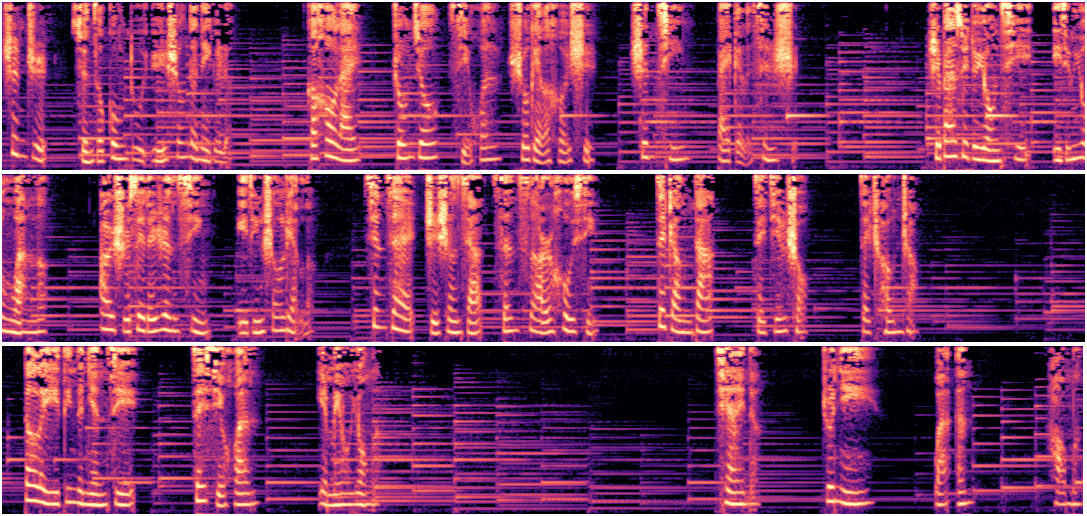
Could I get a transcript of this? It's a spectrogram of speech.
甚至选择共度余生的那个人。可后来，终究喜欢输给了合适，深情败给了现实。十八岁的勇气已经用完了，二十岁的任性。已经收敛了，现在只剩下三思而后行，在长大，在接受，在成长。到了一定的年纪，再喜欢，也没有用了。亲爱的，祝你晚安，好梦。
